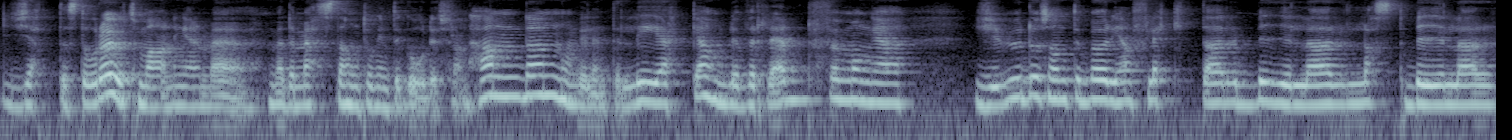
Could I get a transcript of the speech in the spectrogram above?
jättestora utmaningar med, med det mesta. Hon tog inte godis från handen, hon ville inte leka, hon blev rädd för många ljud och sånt i början. Fläktar, bilar, lastbilar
